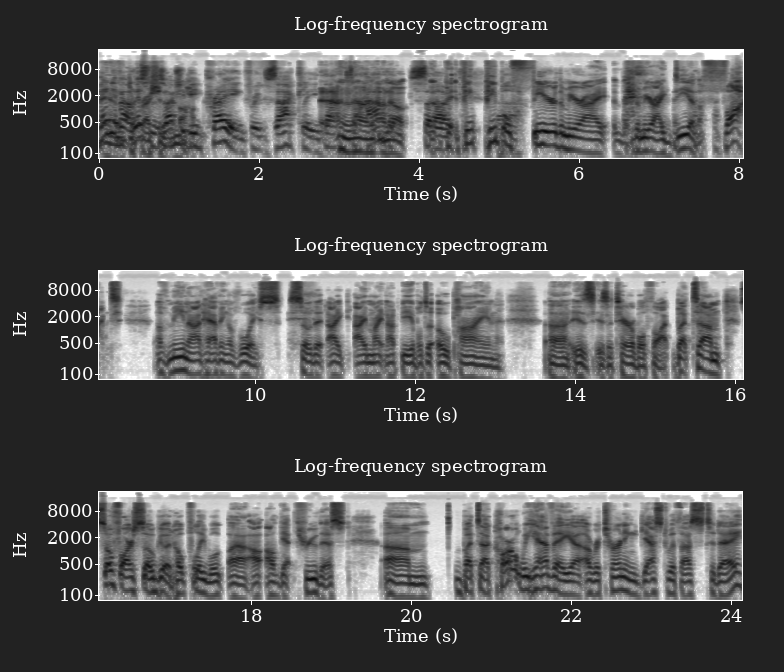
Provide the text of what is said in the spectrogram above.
Many of our listeners have actually been praying for exactly that Uh, to no, no, happen. no. So, pe- pe- people uh, fear the mere I, the mere idea, the thought of me not having a voice, so that I I might not be able to opine, uh, is is a terrible thought. But um, so far so good. Hopefully we'll uh, I'll, I'll get through this. Um, but uh, Carl, we have a a returning guest with us today.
